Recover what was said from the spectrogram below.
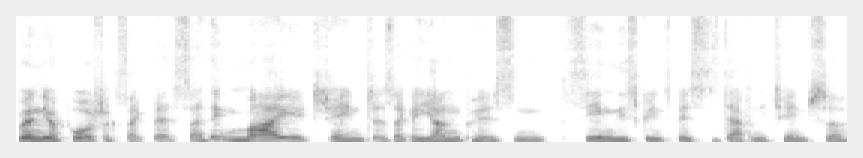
when your porch looks like this? I think my change as like a young person, seeing these green spaces definitely changed. So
